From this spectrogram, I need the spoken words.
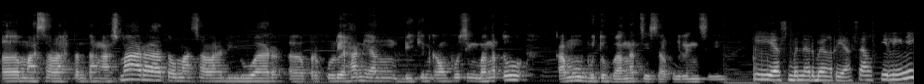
eh, masalah tentang asmara atau masalah di luar eh, perkuliahan yang bikin kamu pusing banget tuh kamu butuh banget sih self healing sih. Iya, bener banget ya. Self-healing ini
